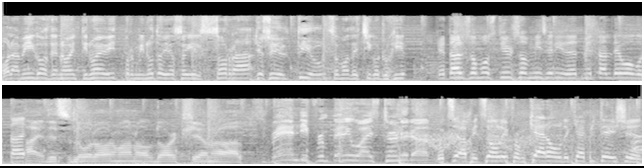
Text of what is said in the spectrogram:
Hola amigos de 99 bits por minuto, yo soy el Zorra. Yo soy el tío. Somos de Chico Trujillo. ¿Qué tal? Somos Tears of Misery Death Metal de Bogotá. Hi, this is Lord Armand of Dark Funeral. This is Randy from Pennywise, turn it up. What's up? It's Oli from Cattle Decapitation.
